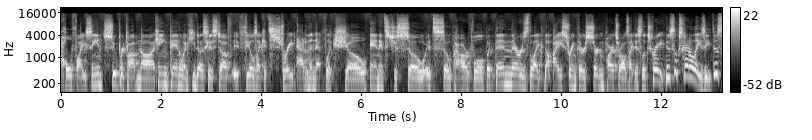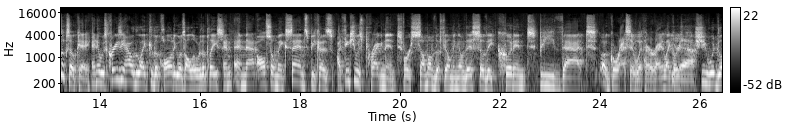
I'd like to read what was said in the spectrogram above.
whole fight scene, super top notch. Kingpin when he does his stuff, it feels like it's straight out of the Netflix show and it's just so it's so powerful. But then there's like the ice rink. There's certain parts where I was like, this looks great. This looks kind of lazy. This looks okay. And it was crazy how like the quality was all over the place. And and that also makes sense because I think she was pregnant for some of the filming of this, so they couldn't be that aggressive with her, right? Like or Yeah. she would like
